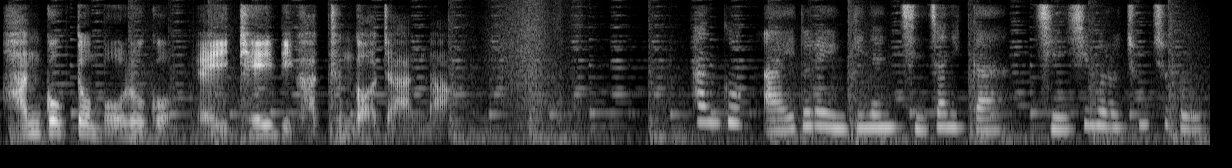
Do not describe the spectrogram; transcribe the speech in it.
한 곡도 모르고 AKB 같은 거잖아. 한국 아이돌의 인기는 진짜니까 진심으로 춤추고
